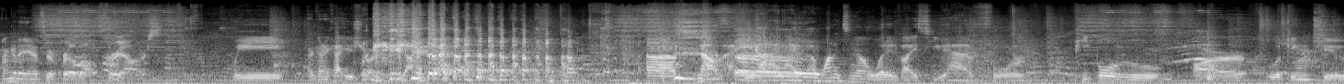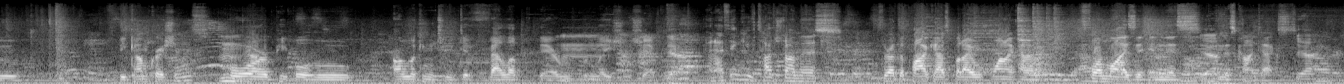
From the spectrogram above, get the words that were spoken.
I'm gonna answer for about three hours. We are gonna cut you short. um, no, I, I, I wanted to know what advice you have for people who are looking to become Christians mm. or people who are looking to develop their mm. relationship. Yeah. And I think you've touched on this throughout the podcast, but I want to kind of formalize it in this yeah. in this context. Yeah,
